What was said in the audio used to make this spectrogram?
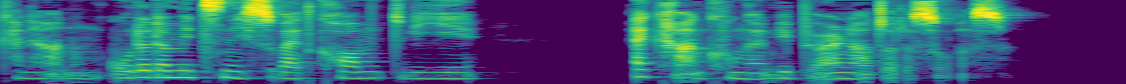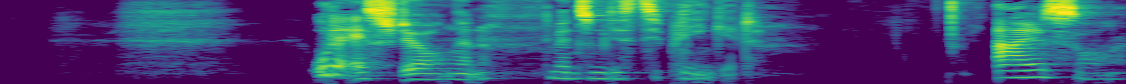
keine Ahnung, oder damit es nicht so weit kommt wie Erkrankungen wie Burnout oder sowas. Oder Essstörungen, wenn es um Disziplin geht. Also,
